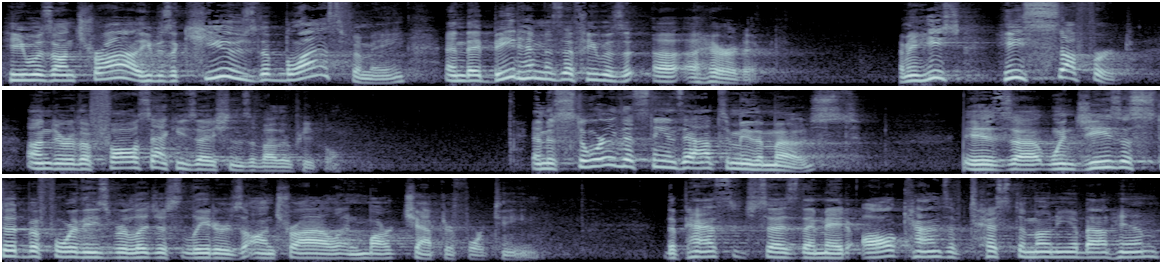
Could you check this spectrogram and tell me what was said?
he was on trial. He was accused of blasphemy, and they beat him as if he was a, a heretic. I mean, he's, he suffered under the false accusations of other people. And the story that stands out to me the most is uh, when Jesus stood before these religious leaders on trial in Mark chapter 14. The passage says they made all kinds of testimony about him,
